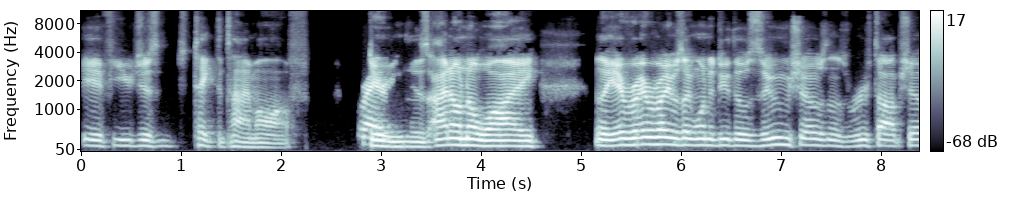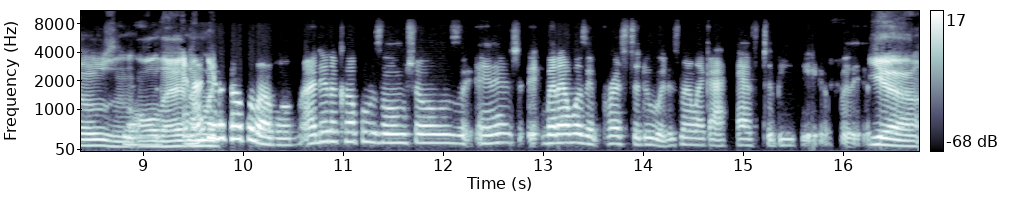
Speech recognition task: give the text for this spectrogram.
if you just take the time off right. during this i don't know why like every, everybody was like wanting to do those zoom shows and those rooftop shows and Yeah. all that and, And I like did a couple of them. I did a couple of Zoom shows, and it's, but I wasn't pressed to do it. It's not like I have to be here for this. Yeah,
